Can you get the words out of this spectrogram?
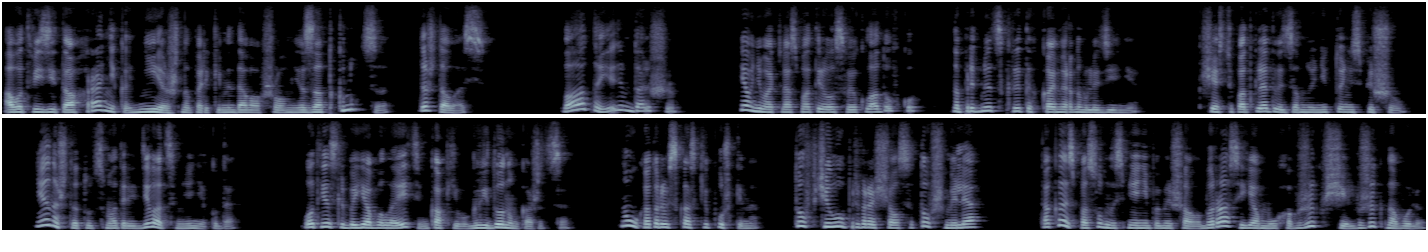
А вот визита охранника, нежно порекомендовавшего мне заткнуться, дождалась. Ладно, едем дальше. Я внимательно осмотрела свою кладовку на предмет скрытых камер наблюдения. К счастью, подглядывать за мной никто не спешил. Не на что тут смотреть, деваться мне некуда. Вот если бы я была этим, как его, Гвидоном, кажется, ну, который в сказке Пушкина, то в пчелу превращался, то в шмеля, Такая способность мне не помешала бы. Раз, и я муха, вжик в щель, вжик на волю.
